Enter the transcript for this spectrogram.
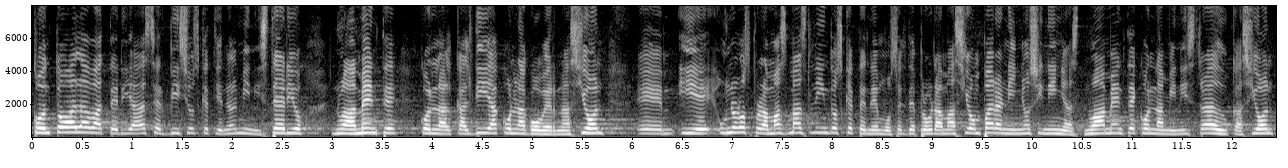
con toda la batería de servicios que tiene el ministerio, nuevamente con la alcaldía, con la gobernación, y uno de los programas más lindos que tenemos, el de programación para niños y niñas, nuevamente con la ministra de Educación.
